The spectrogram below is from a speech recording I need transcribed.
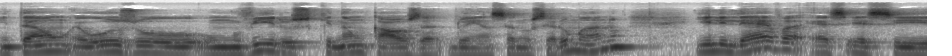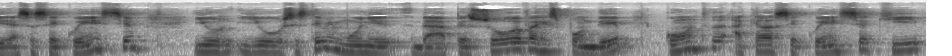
Então eu uso um vírus que não causa doença no ser humano e ele leva esse, esse essa sequência e o, e o sistema imune da pessoa vai responder contra aquela sequência que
